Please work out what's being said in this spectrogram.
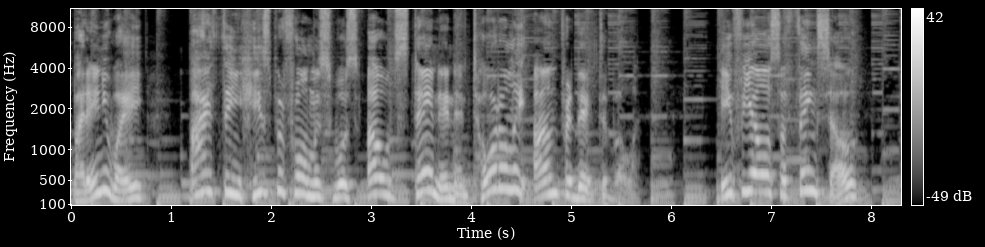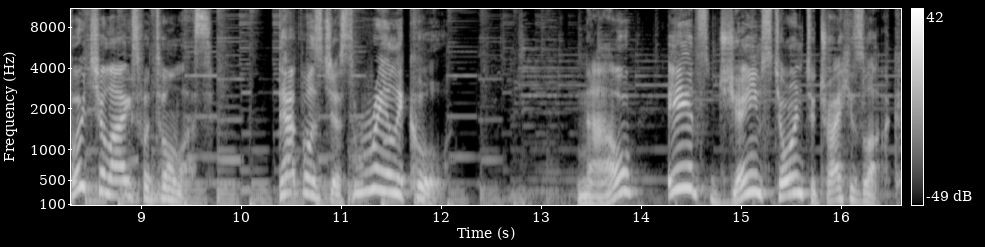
but anyway, I think his performance was outstanding and totally unpredictable. If you also think so, put your likes for Thomas. That was just really cool. Now, it's James' turn to try his luck.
